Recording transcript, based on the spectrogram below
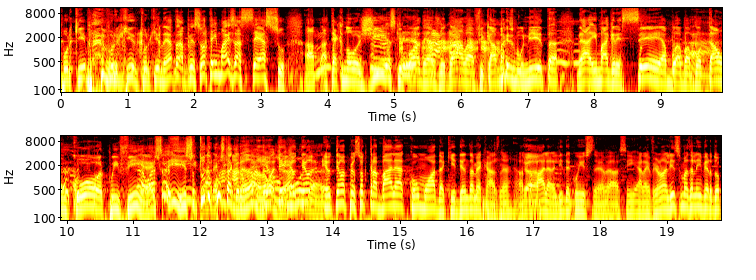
Porque, porque, porque né, a pessoa tem mais acesso a, a tecnologias que podem ajudá-la a ficar mais bonita, né, a emagrecer, a, a botar um corpo, enfim, Eu é isso aí. sim, isso tudo cara, custa é que- grana, não eu, tenho, adianta. eu, tenho, eu tenho uma pessoa que trabalha com moda aqui dentro da minha casa, né? Ela É. trabalha, ela lida com isso, né? Assim, ela é jornalista, mas ela enveredou,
